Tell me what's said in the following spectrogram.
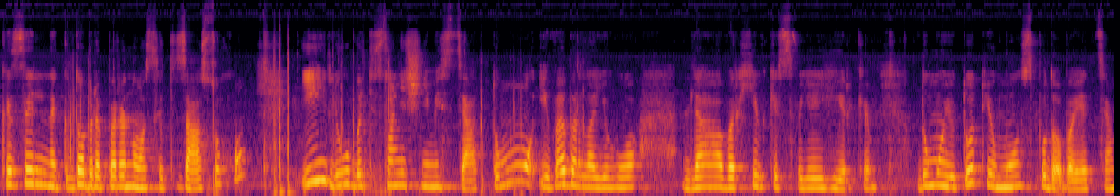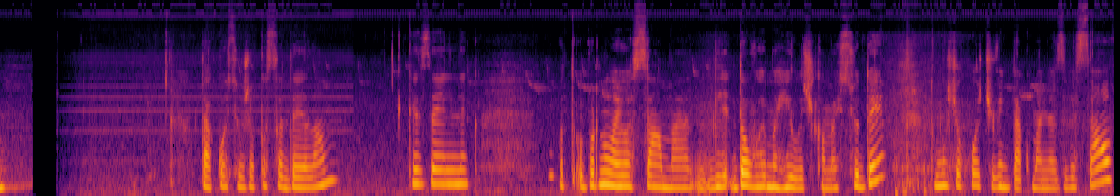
Кизильник добре переносить засуху і любить сонячні місця, тому і вибрала його для верхівки своєї гірки. Думаю, тут йому сподобається. Так, ось уже посадила кизильник. От Обернула його саме довгими гілочками сюди, тому що хочу він так в мене звисав.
